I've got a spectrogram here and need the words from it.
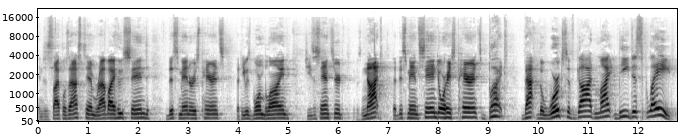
and his disciples asked him, Rabbi, who sinned, this man or his parents, that he was born blind? Jesus answered, It was not that this man sinned or his parents, but that the works of God might be displayed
